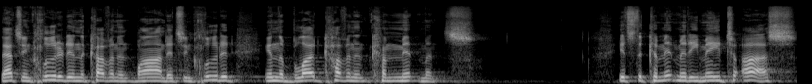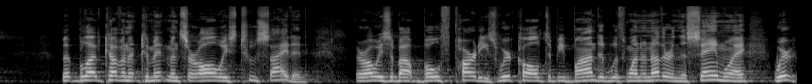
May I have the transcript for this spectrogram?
That's included in the covenant bond, it's included in the blood covenant commitments. It's the commitment he made to us, but blood covenant commitments are always two sided. They're always about both parties. We're called to be bonded with one another in the same way. We're,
